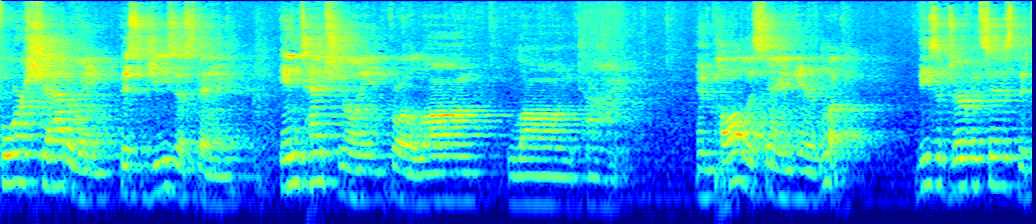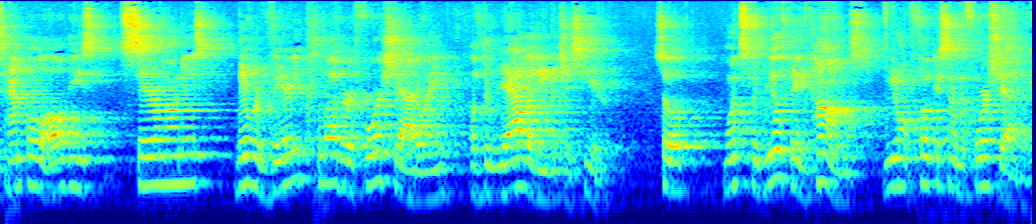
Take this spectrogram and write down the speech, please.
foreshadowing this Jesus thing intentionally for a long, long time. And Paul is saying here look, these observances, the temple, all these ceremonies, they were very clever foreshadowing of the reality which is here. So once the real thing comes, we don't focus on the foreshadowing.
